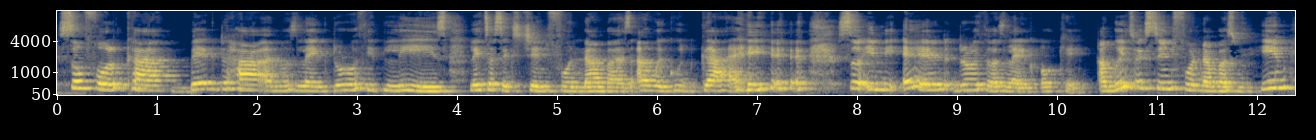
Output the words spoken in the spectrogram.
So Volker begged her and was like, Dorothy, please, let us exchange phone numbers. I'm a good guy. so in the end, Dorothy was like, okay, I'm going to exchange phone numbers with him.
